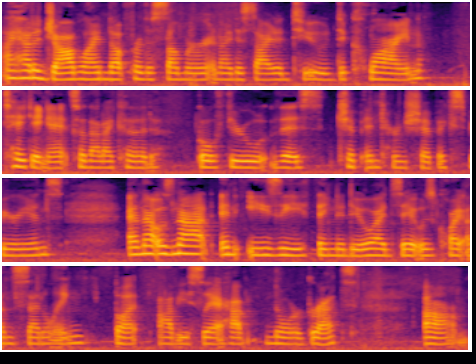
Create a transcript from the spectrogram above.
I had a job lined up for the summer and I decided to decline taking it so that I could go through this chip internship experience. And that was not an easy thing to do. I'd say it was quite unsettling, but obviously I have no regrets um,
